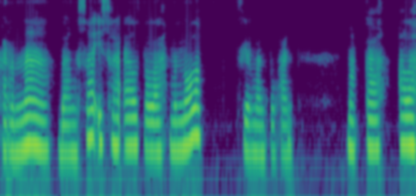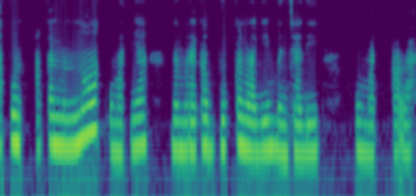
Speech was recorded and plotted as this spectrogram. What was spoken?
karena bangsa Israel telah menolak firman Tuhan, maka Allah pun akan menolak umatnya dan mereka bukan lagi menjadi umat Allah.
